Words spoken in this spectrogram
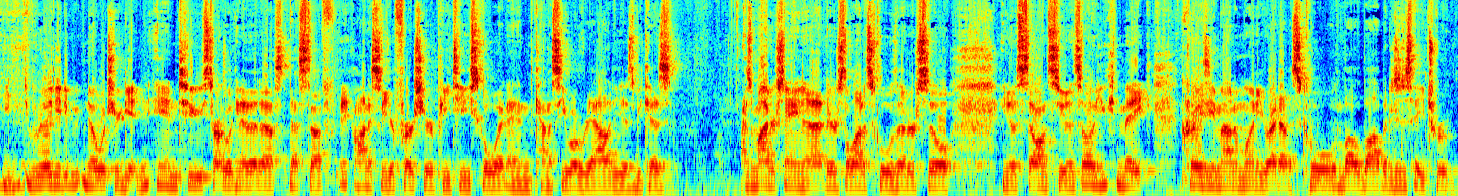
you really need to know what you're getting into. Start looking at that, that stuff. Honestly, your first year of PT school and, and kind of see what reality is because. As my understanding, that there's a lot of schools that are still, you know, selling students. Oh, you can make crazy amount of money right out of school and blah blah blah, but it just ain't true.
